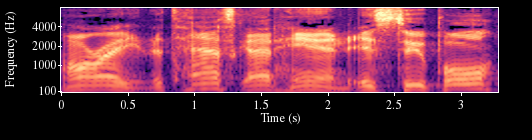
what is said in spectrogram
Alrighty, the task at hand is to pull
